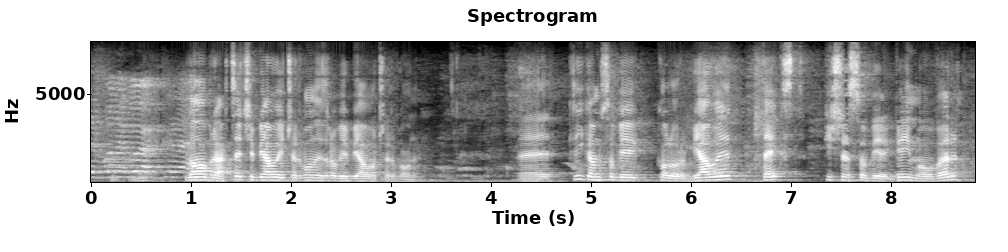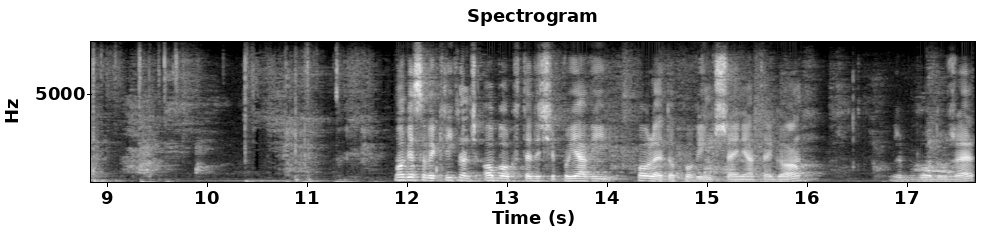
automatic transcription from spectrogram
Czerwonego jak krew. Dobra, chcecie biały i czerwony, zrobię biało-czerwony. E, klikam sobie kolor biały, tekst, piszę sobie game over. Mogę sobie kliknąć obok, wtedy się pojawi pole do powiększenia tego, żeby było duże.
